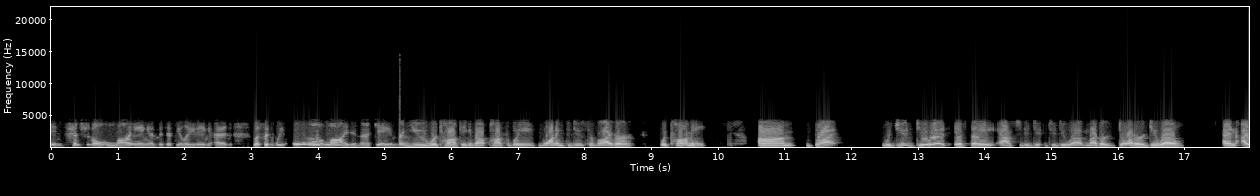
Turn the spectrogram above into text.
intentional lying and manipulating. And listen, we all lied in that game. you were talking about possibly wanting to do Survivor with Tommy. Um, but would you do it if they asked you to do to do a mother daughter duo? And I,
